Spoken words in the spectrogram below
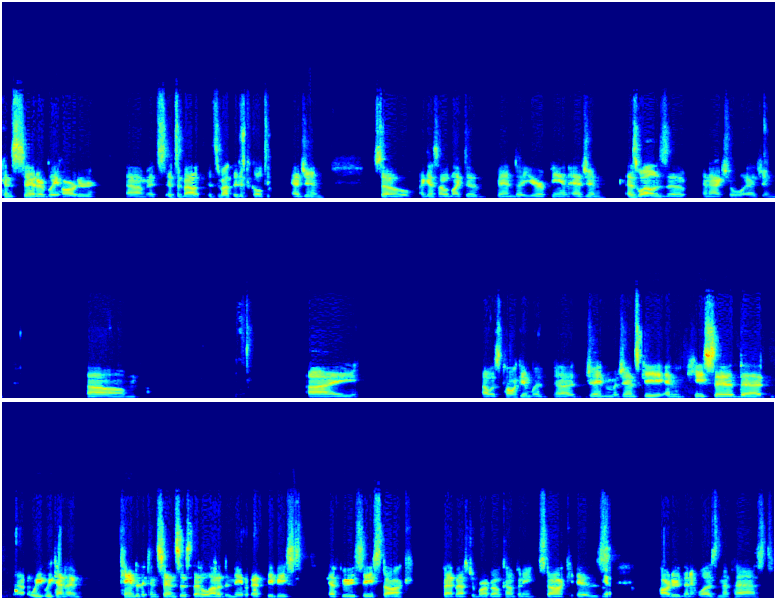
considerably harder. Um, it's it's about it's about the difficulty edging. So I guess I would like to bend a European edging as well as a an actual edging. Um, I I was talking with uh, Jaden Majinski and he said that uh, we we kind of came to the consensus that a lot of the new FBB FBC stock Fat Bastard Barbell Company stock is yep. harder than it was in the past.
